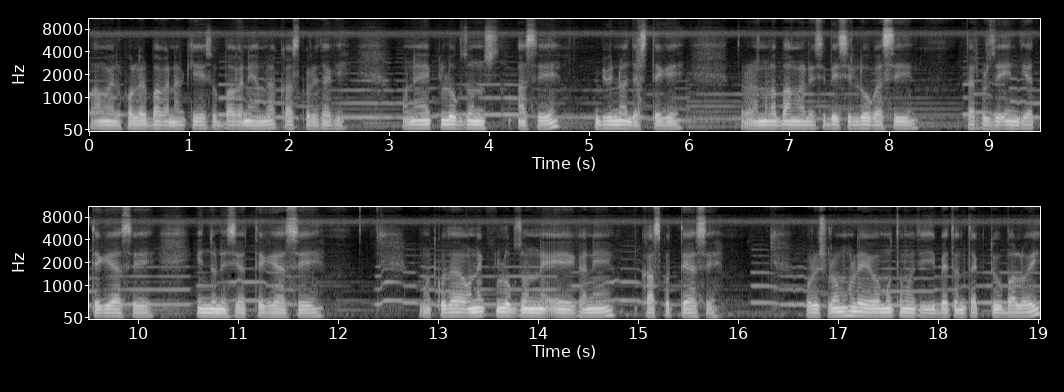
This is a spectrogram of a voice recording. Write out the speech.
পাম অয়েল ফলের বাগান আর কি, এসব বাগানে আমরা কাজ করে থাকি। অনেক লোকজন আছে বিভিন্ন দেশ থেকে। ধরুন আমরা বাংলাদেশে বেশি লোক আছি তারপর যে ইন্ডিয়ার থেকে আছে ইন্দোনেশিয়ার থেকে আছে মোট কথা অনেক লোকজন এখানে কাজ করতে আসে। পরিশ্রম হলেও মোটামুটি বেতনটা একটু ভালোই।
